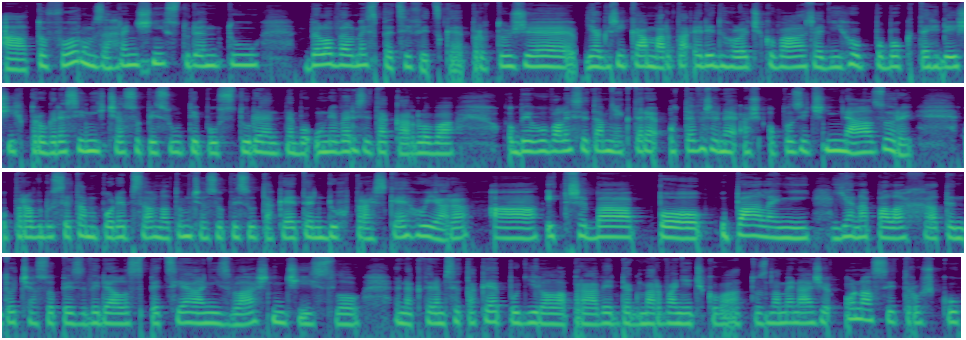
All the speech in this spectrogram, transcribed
A to Fórum zahraničních studentů bylo velmi specifické, protože, jak říká Marta Edith Holečková, řadí ho po bok tehdejších progresivních časopisů typu Student nebo Univerzita Karlova. Objevovaly se tam některé otevřené až opoziční názory. Opravdu se tam podepsal na tom časopisu také ten duch Pražského jara a i třeba po upálení Jana Palacha tento časopis vydal speciální zvláštní číslo, na kterém se také podílala právě Dagmar Vaněčková. To znamená, že ona si trošku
